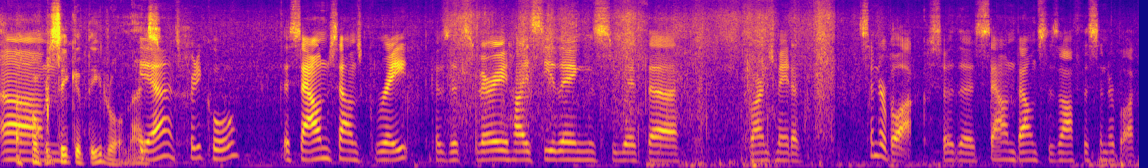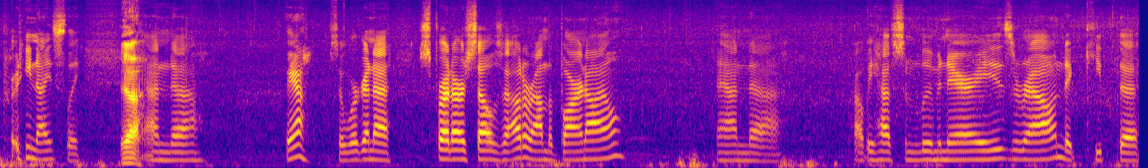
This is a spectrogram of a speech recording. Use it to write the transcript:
Um, Horsey Cathedral, nice. Yeah, it's pretty cool. The sound sounds great because it's very high ceilings with uh, barns made of cinder block, so the sound bounces off the cinder block pretty nicely. Yeah. And uh, yeah, so we're gonna spread ourselves out around the barn aisle, and uh, probably have some luminaries around to keep the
